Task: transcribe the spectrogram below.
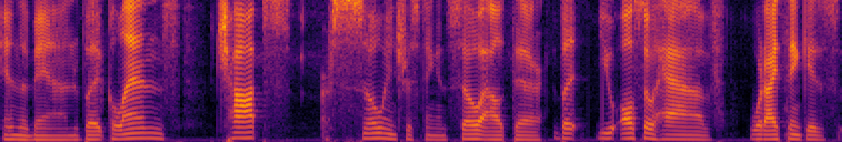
in the band, but Glenn's chops are so interesting and so out there. But you also have what I think is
